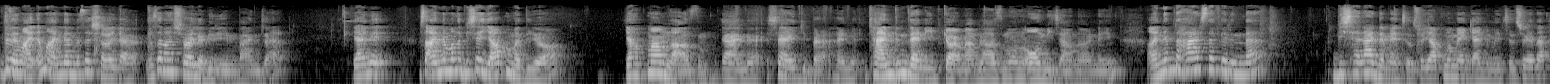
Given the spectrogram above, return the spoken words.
Bir de benim annem, ama annem mesela şöyle. Mesela ben şöyle biriyim bence. Yani mesela annem bana bir şey yapma diyor. Yapmam lazım. Yani şey gibi hani kendim deneyip görmem lazım onun olmayacağını örneğin. Annem de her seferinde bir şeyler demeye çalışıyor. Yapmamı engellemeye çalışıyor ya da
